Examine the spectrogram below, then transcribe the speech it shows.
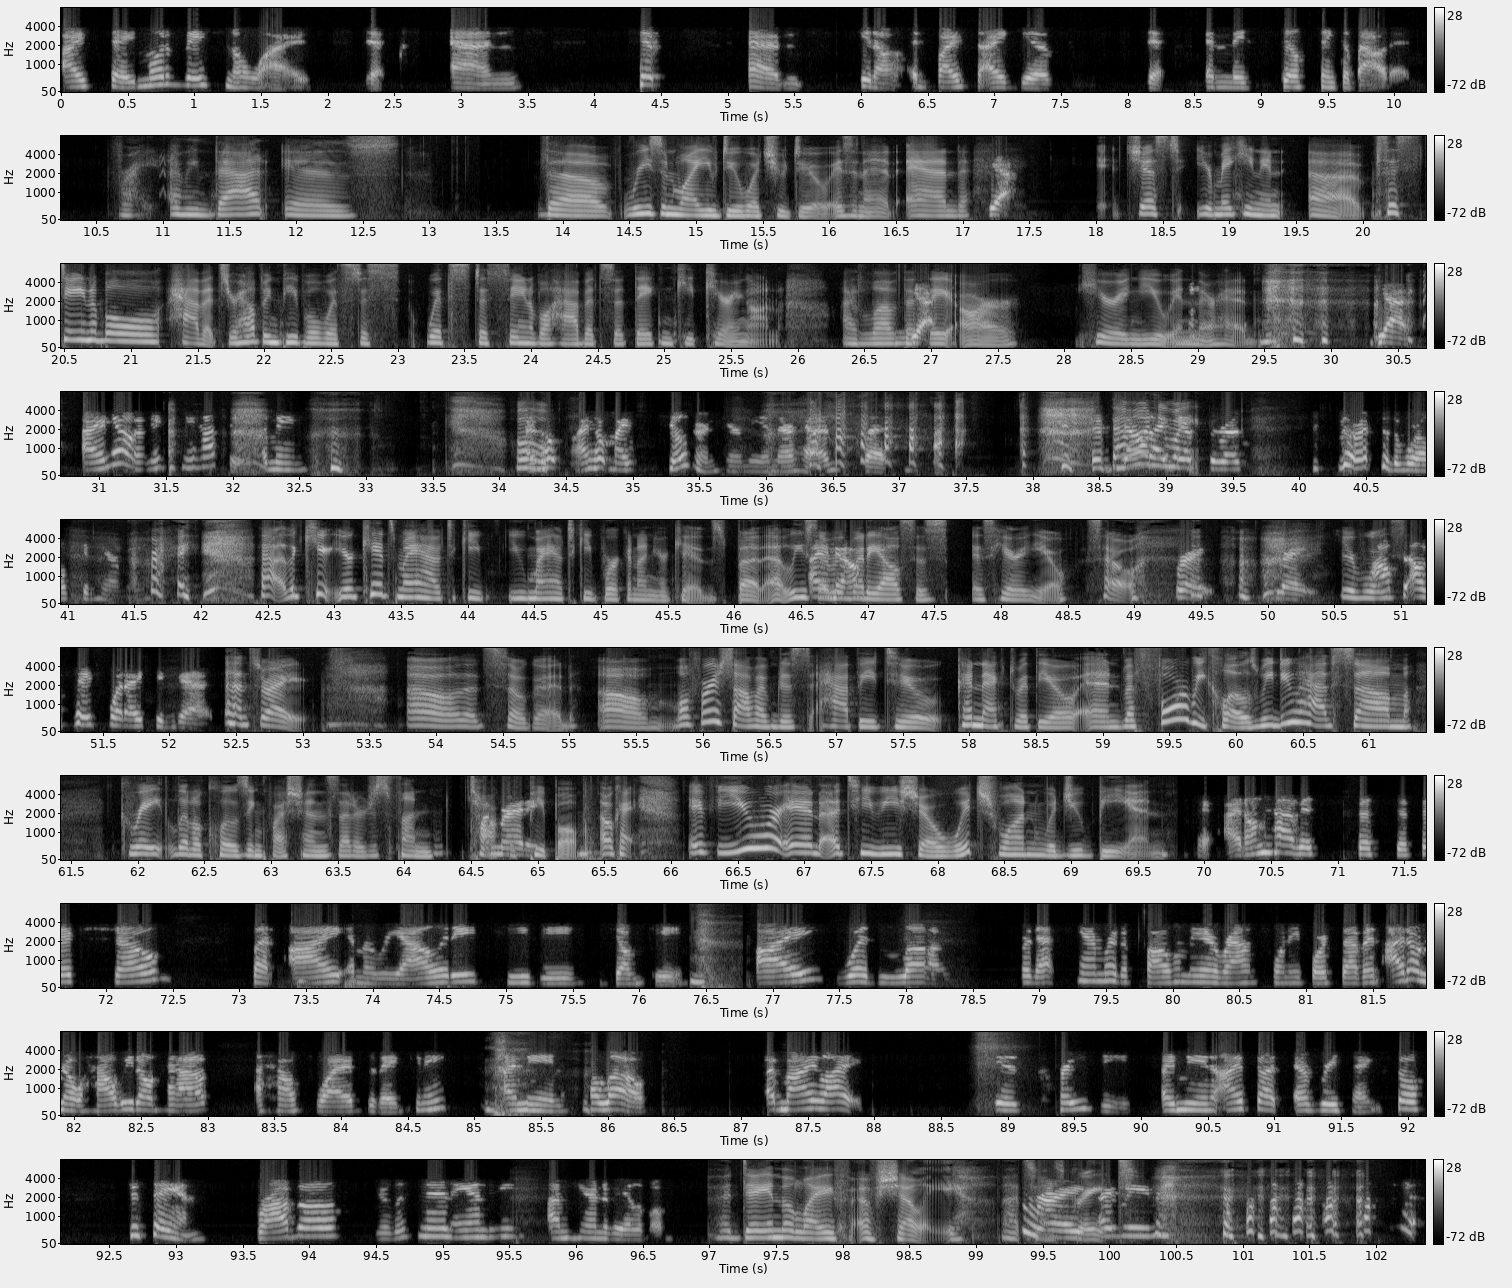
I say motivational wise sticks and tips and you know, advice I give sticks and they still think about it. Right. I mean, that is the reason why you do what you do, isn't it? And yeah. It just you're making an uh, sustainable habits. You're helping people with sus- with sustainable habits that they can keep carrying on. I love that they are hearing you in their head. yes, I know. It makes me happy. I mean, I hope I hope my children hear me in their heads, but if not, I might... guess the rest the rest of the world can hear me. Right. The your kids might have to keep you might have to keep working on your kids, but at least everybody else is is hearing you. So right, right. your voice. I'll, I'll, take what I can get. That's right. Oh, that's so good. Um, well, first off, I'm just happy to connect with you. And before we close, we do have some great little closing questions that are just fun talk with people. Okay. If you were in a TV show, which one would you be in? Okay. I don't have a specific show, but I am a reality TV junkie. I would love for that camera to follow me around 24 7. I don't know how we don't have a Housewives of Ankeny. I mean, hello. Uh, my life is crazy I mean, I've got everything. So just saying, bravo. You're listening, Andy. I'm here and available. A day in the life of Shelly. That sounds right. great. I mean,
